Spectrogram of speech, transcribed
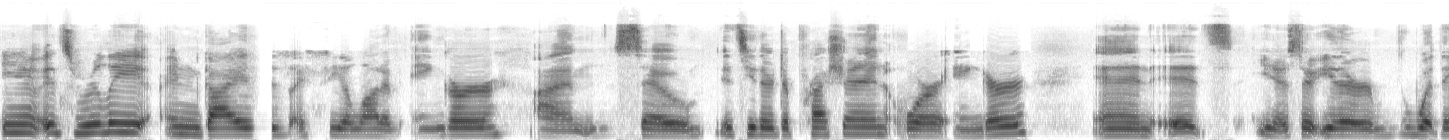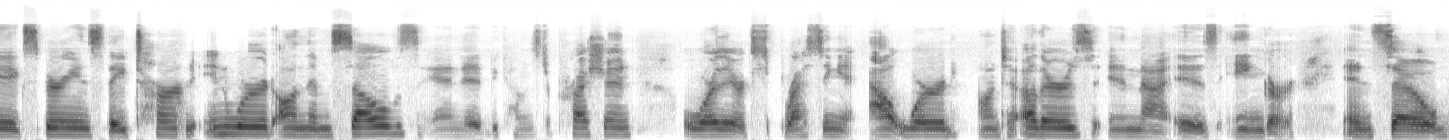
You know, it's really in guys. I see a lot of anger. Um, so it's either depression or anger, and it's you know so either what they experience they turn inward on themselves and it becomes depression or they're expressing it outward onto others, and that is anger. And so,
